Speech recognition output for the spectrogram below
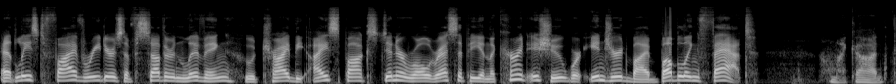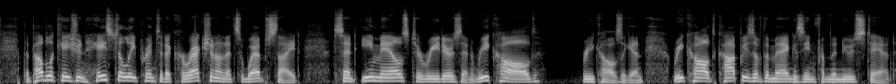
At least five readers of Southern Living who tried the icebox dinner roll recipe in the current issue were injured by bubbling fat. Oh my God. The publication hastily printed a correction on its website, sent emails to readers, and recalled recalls again, recalled copies of the magazine from the newsstand.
